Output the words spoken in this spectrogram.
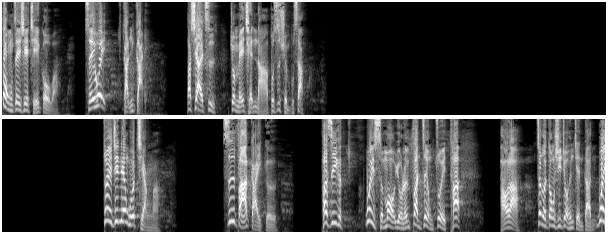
动这些结构吧？谁会敢改？他下一次就没钱拿，不是选不上。所以今天我讲啊，司法改革，它是一个为什么有人犯这种罪？他好啦，这个东西就很简单。为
